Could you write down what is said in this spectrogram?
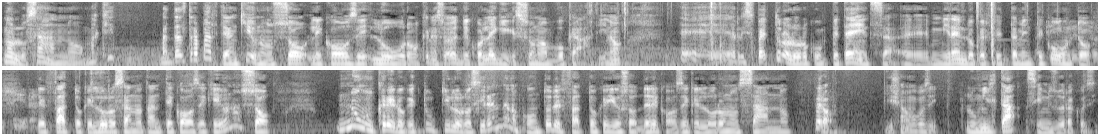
Non lo sanno, ma che ma d'altra parte anch'io non so le cose loro, che ne so, io ho dei colleghi che sono avvocati, no? E rispetto alla loro competenza, eh, mi rendo perfettamente conto del fatto che loro sanno tante cose che io non so, non credo che tutti loro si rendano conto del fatto che io so delle cose che loro non sanno, però, diciamo così, l'umiltà si misura così.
